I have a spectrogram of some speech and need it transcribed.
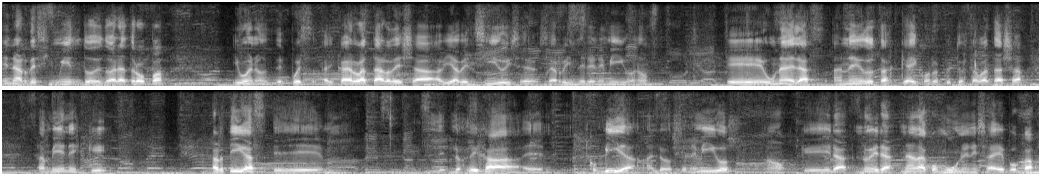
enardecimiento de toda la tropa. Y bueno, después al caer la tarde ya había vencido y se, se rinde el enemigo. ¿no? Eh, una de las anécdotas que hay con respecto a esta batalla también es que Artigas eh, los deja eh, con vida a los enemigos, ¿no? que era, no era nada común en esa época. Un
